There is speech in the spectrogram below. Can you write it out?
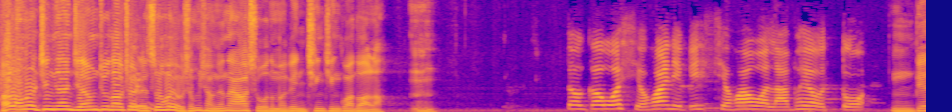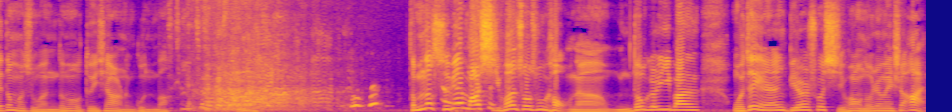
好，老妹儿，今天节目就到这里。最后有什么想跟大家说的吗？给你轻轻挂断了。豆哥，我喜欢你比喜欢我男朋友多。你别这么说，你都没有对象了，你滚吧！怎么能随便把喜欢说出口呢？你豆哥一般，我这个人，别人说喜欢我都认为是爱。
